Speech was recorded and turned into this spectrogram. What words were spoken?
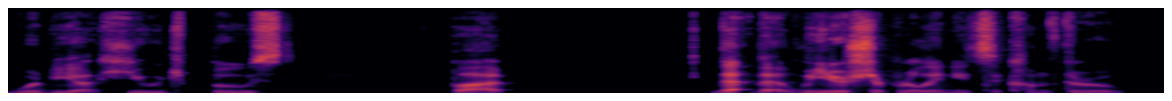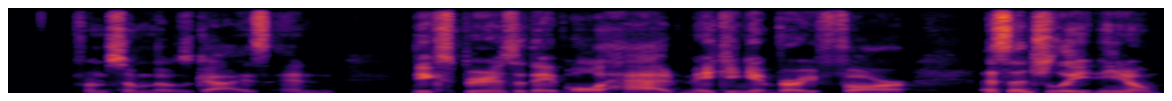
would be a huge boost, but that that leadership really needs to come through from some of those guys and the experience that they've all had, making it very far. Essentially, you know,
